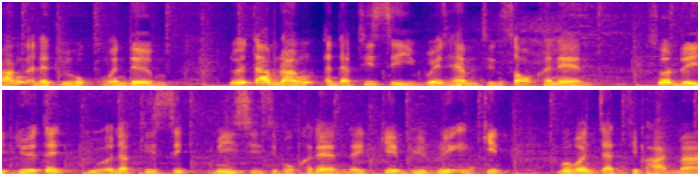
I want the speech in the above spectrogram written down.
รั้งอันดับที่ 6 เหมือนเดิม โดยตามหลังอันดับที่ 4 เวสต์แฮมถึง 2 คะแนน ส่วนรีดยูไนเต็ดอยู่อันดับที่ 10 มี 46 คะแนนในเกมพรีเมียร์ลีกอังกฤษเมื่อวันจันทร์ที่ผ่านมา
